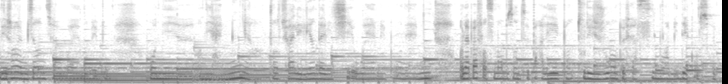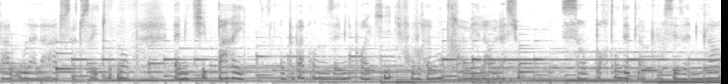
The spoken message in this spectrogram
les gens aiment bien dire ouais, non mais bon, on est, euh, amis, hein. tu vois, les liens d'amitié, ouais, mais bon, on est amis, on n'a pas forcément besoin de se parler tous les jours, on peut faire six mois, mais dès qu'on se reparle, oulala, tout ça, tout ça et tout. Non, l'amitié, pareil. On peut pas prendre nos amis pour acquis. Il faut vraiment travailler la relation. C'est important d'être là pour ces amis-là.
